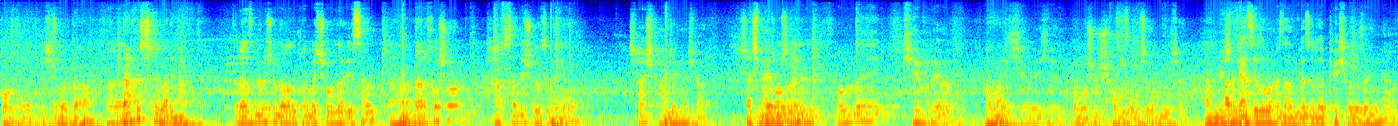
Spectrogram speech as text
портад чорда нархаш чӣ қимат ина? Размерашон 95 ба 14 эсан. Нархашон 700 шуда сидая 650 мешавад. 650 ромнаи кемреам кемреки бомашон 16 мешад мешад баъд газелова мезанад газелова пешва мезанем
